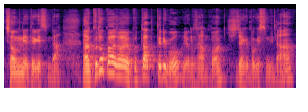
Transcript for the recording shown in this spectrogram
정리해 드리겠습니다. 아, 구독과 좋아요 부탁드리고 영상 한번 시작해 보겠습니다.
